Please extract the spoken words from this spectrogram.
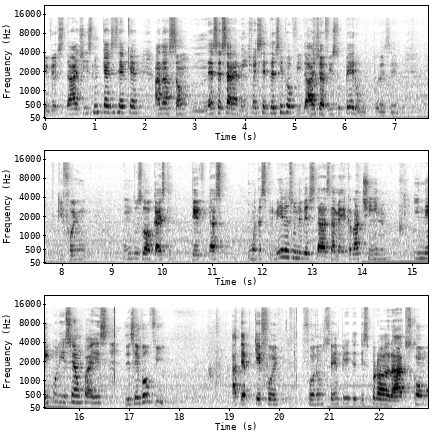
universidade, isso não quer dizer que a nação necessariamente vai ser desenvolvida. Haja visto o Peru, por exemplo, que foi um, um dos locais que teve as, uma das primeiras universidades na América Latina e nem por isso é um país desenvolvido. Até porque foi, foram sempre explorados como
